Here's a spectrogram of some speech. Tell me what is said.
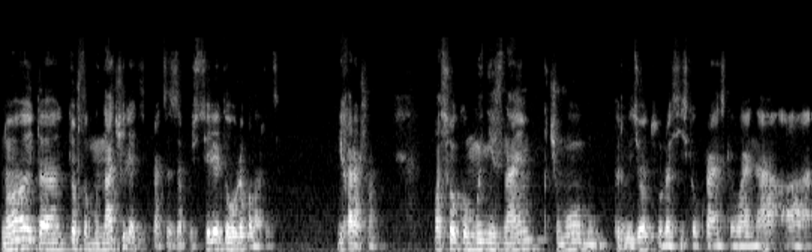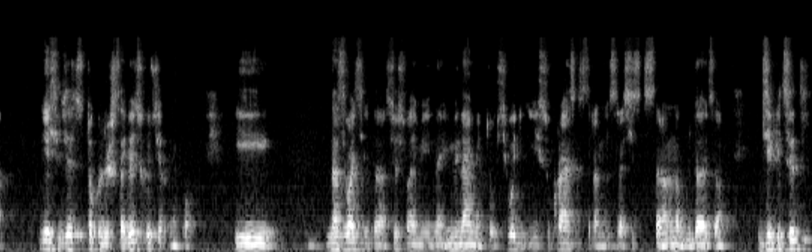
Но это то, что мы начали этот процесс, запустили, это уже положительно. И хорошо. Поскольку мы не знаем, к чему приведет российско-украинская война, а если взять только лишь советскую технику и назвать это все своими именами, то сегодня и с украинской стороны, и с российской стороны наблюдается дефицит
